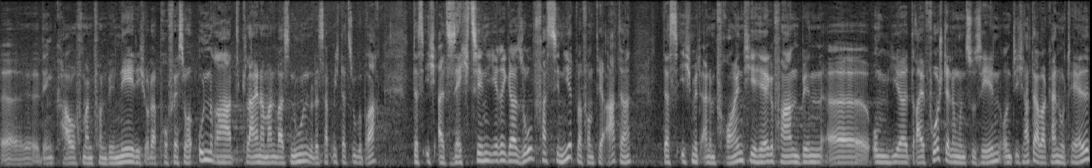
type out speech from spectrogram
äh, den Kaufmann von Venedig oder Professor Unrat, kleiner Mann war es nun. Und das hat mich dazu gebracht, dass ich als 16-Jähriger so fasziniert war vom Theater, dass ich mit einem Freund hierher gefahren bin, äh, um hier drei Vorstellungen zu sehen. Und ich hatte aber kein Hotel.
